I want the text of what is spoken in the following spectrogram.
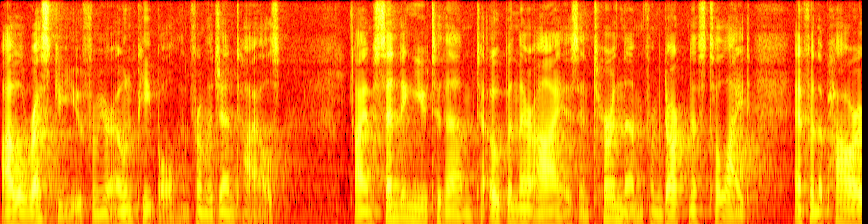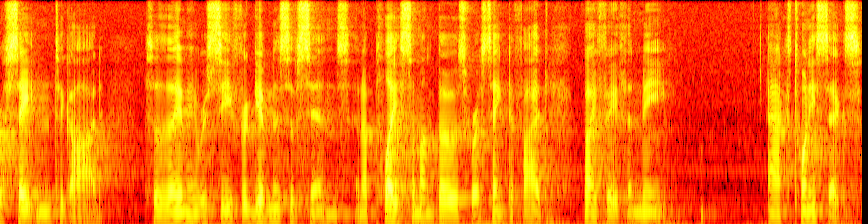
I will rescue you from your own people and from the Gentiles I am sending you to them to open their eyes and turn them from darkness to light and from the power of Satan to God, so that they may receive forgiveness of sins and a place among those who are sanctified by faith in me. Acts 26,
